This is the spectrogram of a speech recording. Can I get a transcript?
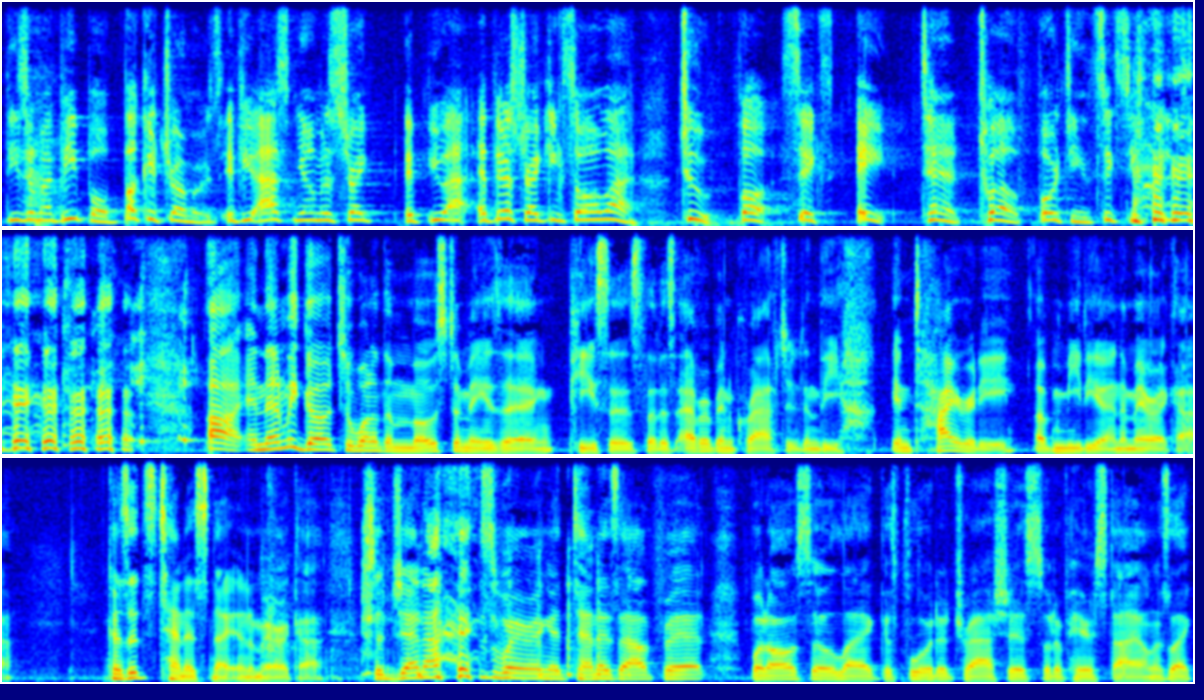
These are my people, bucket drummers. If you ask me, I'm gonna strike. If you if they're striking, so am I. Two, four, six, eight, 10, 12, 14, 16, 18. Ah, and then we go to one of the most amazing pieces that has ever been crafted in the entirety of media in America. Because it's tennis night in America. So Jenna is wearing a tennis outfit, but also like a Florida trashes sort of hairstyle. And it's like,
